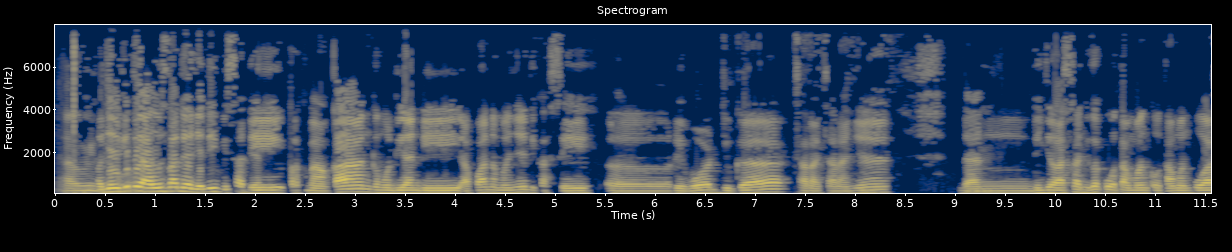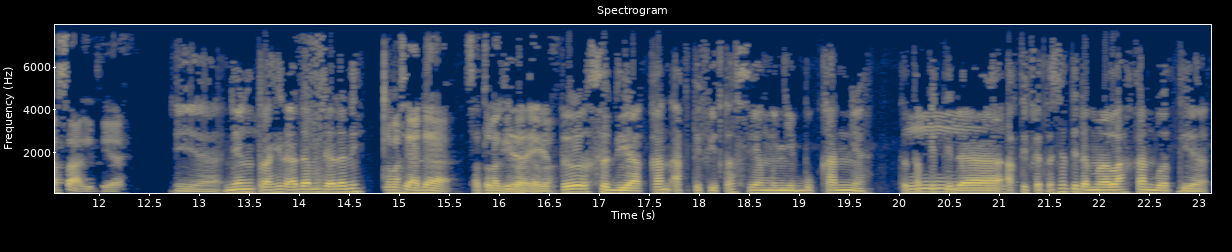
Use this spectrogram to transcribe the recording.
Amin. Oh, jadi gitu ya Ustaz ya. Jadi bisa diperkenalkan, kemudian di apa namanya dikasih eh, reward juga cara-caranya dan dijelaskan juga keutamaan-keutamaan puasa gitu ya. Iya. Ini yang terakhir ada masih ada nih. Nah, masih ada satu lagi apa? itu sediakan aktivitas yang menyibukkannya, tetapi Hmm. tidak aktivitasnya tidak melelahkan buat dia,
